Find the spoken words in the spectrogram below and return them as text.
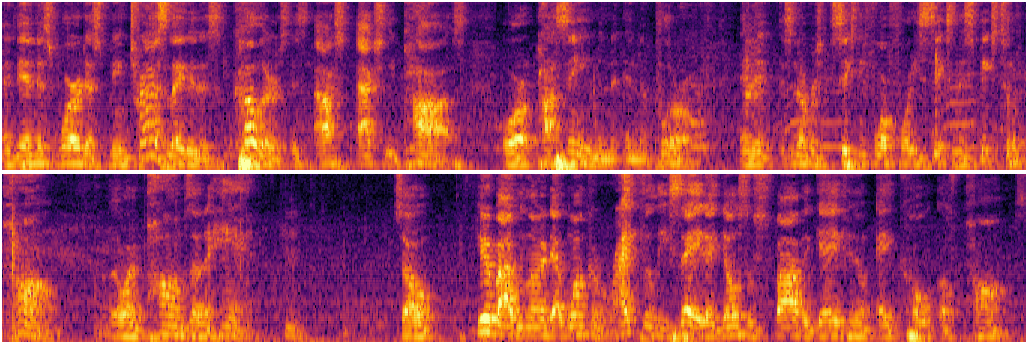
And then this word that's being translated as colors is actually pas or pasim in the, in the plural. And it, it's number 6446 and it speaks to the palm or the palms of the hand. Hmm. So hereby we learn that one could rightfully say that Joseph's father gave him a coat of palms.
